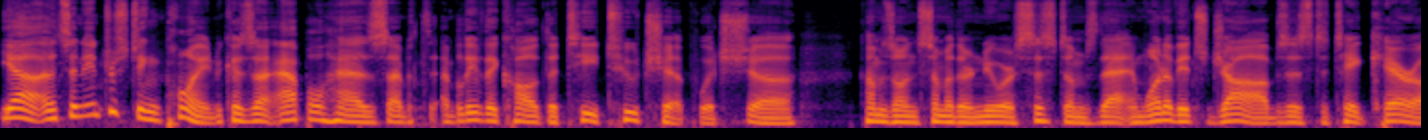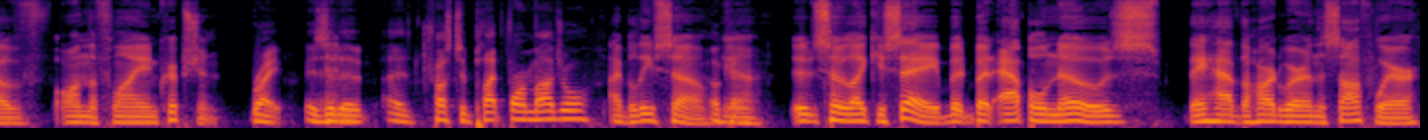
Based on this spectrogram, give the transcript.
Yeah, it's an interesting point because uh, Apple has, I, I believe they call it the T2 chip, which uh, comes on some of their newer systems. That and one of its jobs is to take care of on-the-fly encryption. Right. Is it a, a trusted platform module? I believe so. Okay. Yeah. Uh, So, like you say, but but Apple knows they have the hardware and the software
